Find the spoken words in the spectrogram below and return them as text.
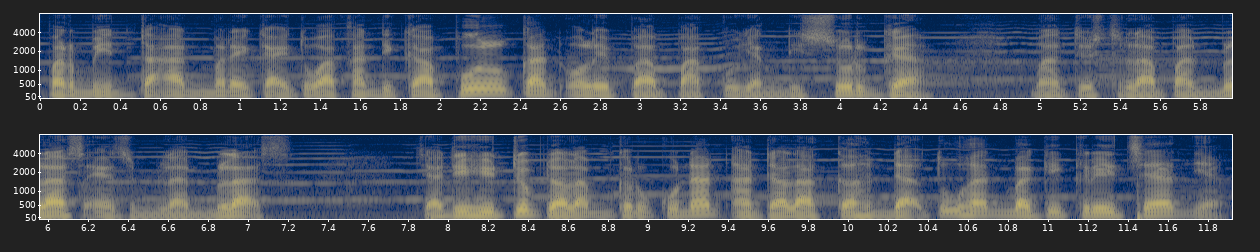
permintaan mereka itu akan dikabulkan oleh Bapakku yang di surga. Matius 18 ayat 19. Jadi hidup dalam kerukunan adalah kehendak Tuhan bagi gerejanya.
